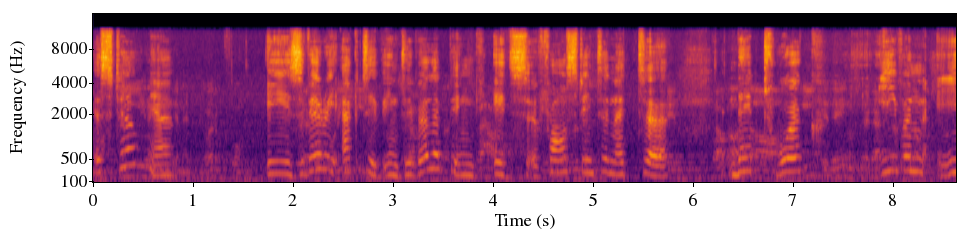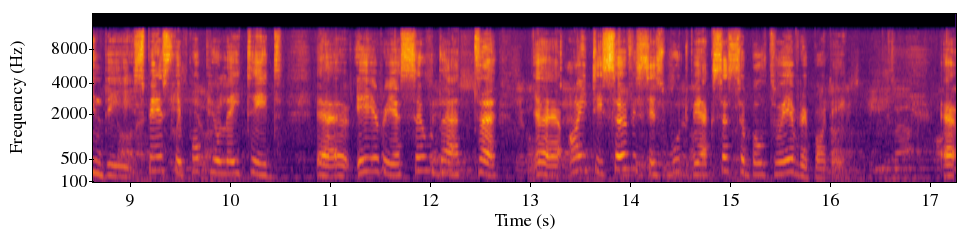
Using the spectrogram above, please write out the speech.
Estonia is very active in developing its fast internet uh, network even in the sparsely populated uh, area so that uh, uh, IT services would be accessible to everybody. Uh,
